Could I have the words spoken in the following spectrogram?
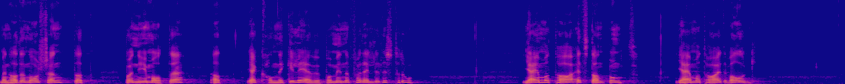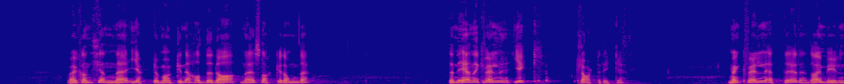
men hadde nå skjønt at, på en ny måte at jeg kan ikke leve på mine foreldres tro. Jeg må ta et standpunkt. Jeg må ta et valg. Og jeg kan kjenne hjertebanken jeg hadde da, når jeg snakker om det. Den ene kvelden gikk, klarte det ikke. Men kvelden etter, da bilen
